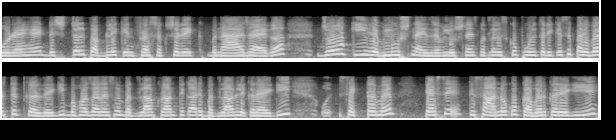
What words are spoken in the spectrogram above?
बोल रहे हैं डिजिटल पब्लिक इंफ्रास्ट्रक्चर एक बनाया जाएगा जो कि रेवोल्यूशनाइज रेवोल्यूशनाइज मतलब इसको पूरी तरीके से परिवर्तित कर देगी बहुत ज़्यादा इसमें बदलाव क्रांतिकारी बदलाव लेकर आएगी सेक्टर में कैसे किसानों को कवर करेगी ये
